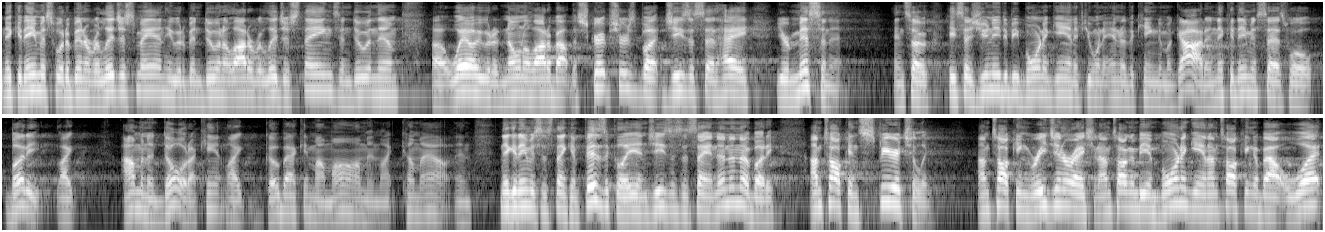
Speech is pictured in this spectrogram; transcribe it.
Nicodemus would have been a religious man. He would have been doing a lot of religious things and doing them uh, well. He would have known a lot about the scriptures, but Jesus said, Hey, you're missing it. And so he says, You need to be born again if you want to enter the kingdom of God. And Nicodemus says, Well, buddy, like, I'm an adult. I can't, like, go back in my mom and, like, come out. And Nicodemus is thinking physically, and Jesus is saying, No, no, no, buddy. I'm talking spiritually. I'm talking regeneration. I'm talking being born again. I'm talking about what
